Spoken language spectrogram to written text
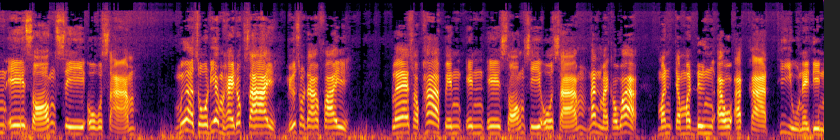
Na2CO3 เมื่อโซเดียมไฮดรอกไซด์หรือโซดาไฟ แปลสภาพเป็น Na2CO3 นั่นหมายความว่ามันจะมาดึงเอาอากาศที่อยู่ในดิน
